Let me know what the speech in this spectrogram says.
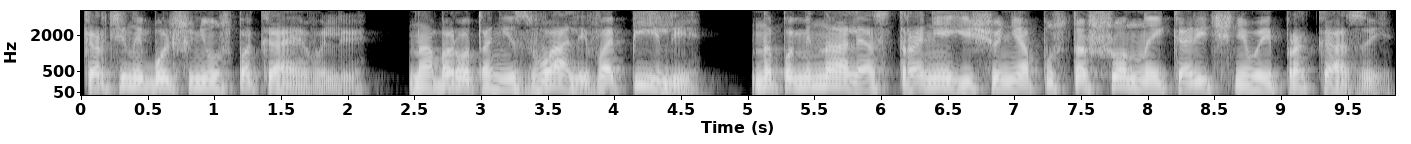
Картины больше не успокаивали. Наоборот, они звали, вопили, напоминали о стране еще не опустошенной коричневой проказой,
